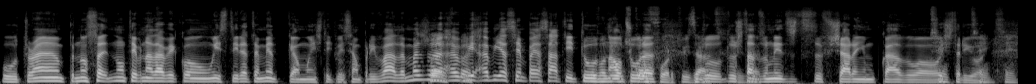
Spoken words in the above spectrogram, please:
o, o, Trump. Não sei, não teve nada a ver com isso diretamente, porque é uma instituição privada, mas pois, havia, pois. havia, sempre essa atitude na altura do, dos exato. Estados Unidos de se fechar voltarem um bocado ao Sim, exterior. sim, sim.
